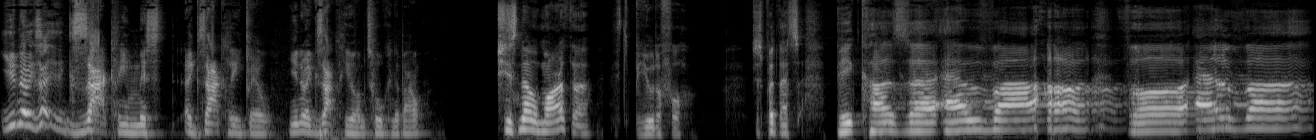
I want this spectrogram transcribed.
You know exactly, exactly, Miss, exactly, Bill. You know exactly who I'm talking about. She's no Martha. It's beautiful. Just put that. Because uh, ever, forever,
